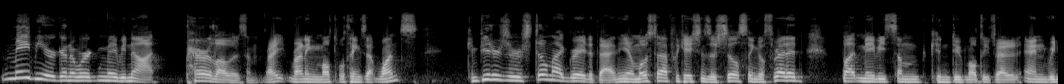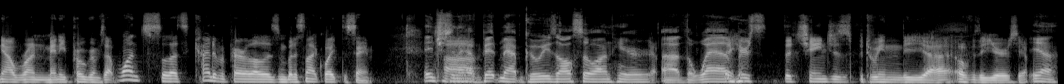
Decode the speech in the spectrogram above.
maybe are going to work, maybe not. Parallelism, right? Running multiple things at once. Computers are still not great at that. You know, most applications are still single threaded, but maybe some can do multi threaded. And we now run many programs at once, so that's kind of a parallelism, but it's not quite the same. Interesting. they have bitmap GUIs also on here. Yep. Uh, the web. And here's the changes between the uh, over the years. Yep. Yeah.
